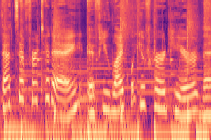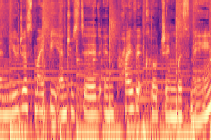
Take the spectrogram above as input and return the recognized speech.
That's it for today. If you like what you've heard here, then you just might be interested in private coaching with me.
